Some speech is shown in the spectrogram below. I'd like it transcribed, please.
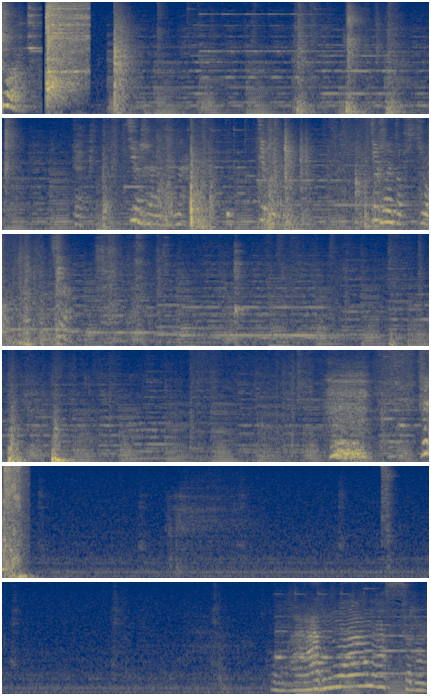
Черт! Так, где же она? Где же, где же это все? Где? Ладно, насрать.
